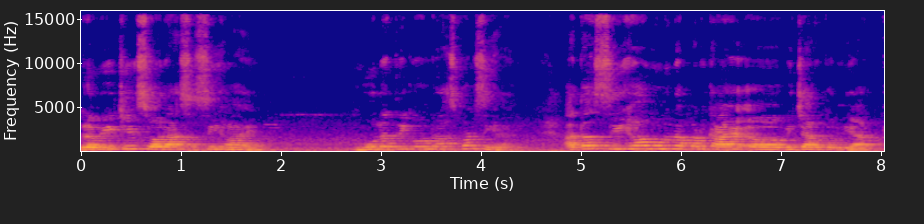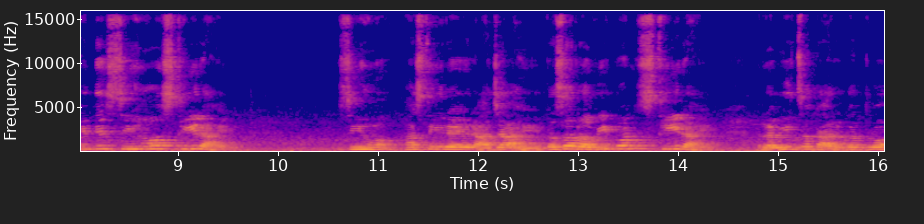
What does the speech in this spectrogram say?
रवीची स्वरास सिंह आहे. मूल त्रिकोण रास पण सिंह आहे. आता सिंह म्हणून आपण काय विचार करूयात? की ते सिंह स्थिर आहे. सिंह हा स्थिर आहे राजा आहे. तसं रवी पण स्थिर आहे. रवीचं कारकत्व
